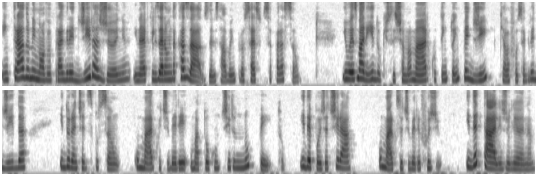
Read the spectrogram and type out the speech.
entrado no imóvel para agredir a Jânia, e na época eles eram ainda casados, né? eles estavam em processo de separação. E o ex-marido, que se chama Marco, tentou impedir que ela fosse agredida, e durante a discussão, o Marco Itiberê o matou com um tiro no peito. E depois de atirar, o Marcos Itiberê fugiu. E detalhe, Juliana,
